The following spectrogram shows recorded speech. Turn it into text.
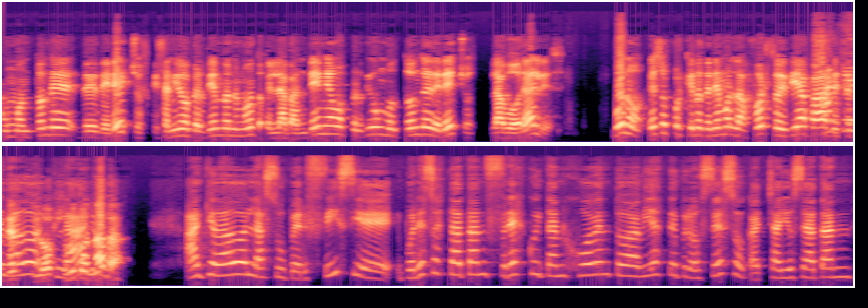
un montón de, derechos que se han ido perdiendo en el momento. En la pandemia hemos perdido un montón de derechos laborales, bueno, eso es porque no tenemos la fuerza hoy día para defender lo absoluto nada. Ha quedado en la superficie, por eso está tan fresco y tan joven todavía este proceso, ¿cachai? O sea, tan...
